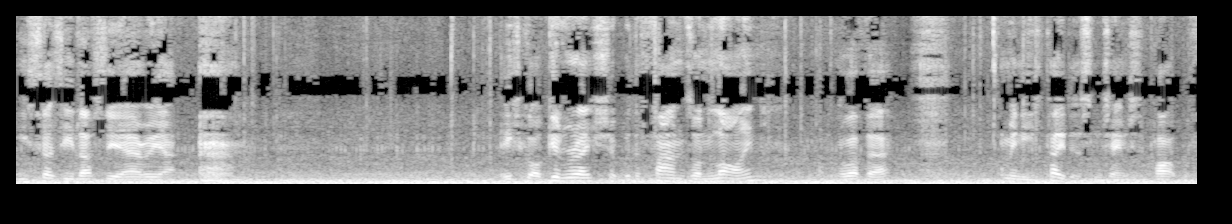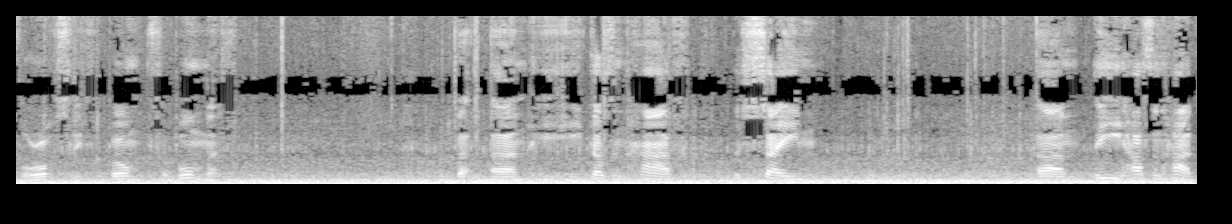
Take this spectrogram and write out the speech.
He says he loves the area. he's got a good relationship with the fans online. However, I mean, he's played at St James's Park before, obviously for, for Bournemouth, but um, he, he doesn't have the same um, he hasn't had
